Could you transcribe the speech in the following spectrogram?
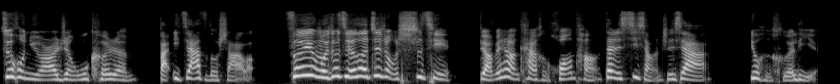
最后女儿忍无可忍，把一家子都杀了。所以我就觉得这种事情表面上看很荒唐，但是细想之下又很合理。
